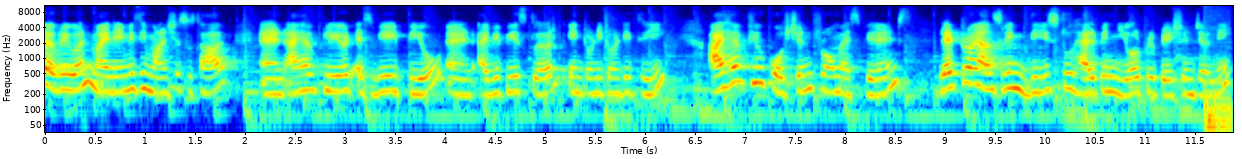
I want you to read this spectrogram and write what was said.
everyone, my name is Himanshu Suthar and I have cleared SBI PO and IBPS clerk in 2023. I have few questions from aspirants. Let's try answering these to help in your preparation journey.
